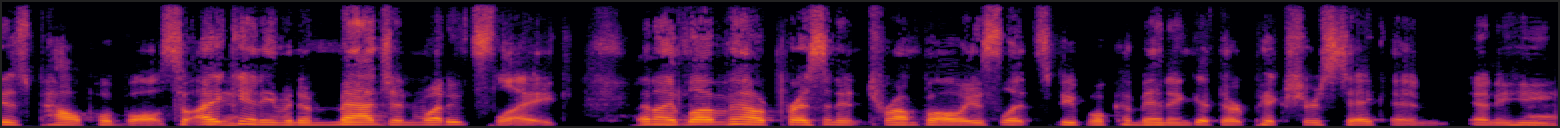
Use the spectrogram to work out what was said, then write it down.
is palpable. So I yeah. can't even imagine what it's like. And I love how President Trump always lets people come in and get their pictures taken, and he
